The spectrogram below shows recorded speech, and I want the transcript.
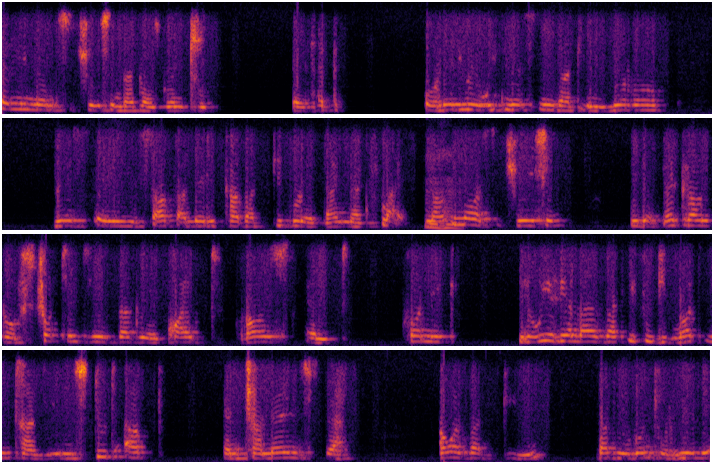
imminent situation that was going to uh, happen. Already we're witnessing that in Europe, USA, South America, that people are dying like flies. Mm-hmm. Now, in our situation, with a background of shortages that were quite gross and chronic, you we that if we did not intervene, stood up and challenged the powers that be, that we were going to really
